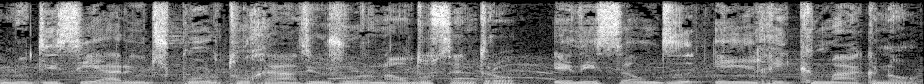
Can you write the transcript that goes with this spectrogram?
Noticiário Desporto, Rádio Jornal do Centro. Edição de Henrique Magno.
